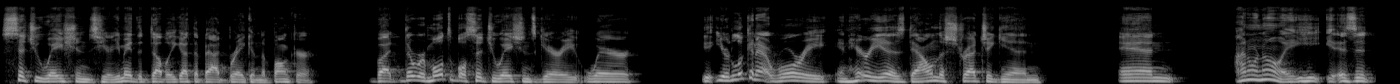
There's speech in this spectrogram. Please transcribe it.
situations here. You made the double, you got the bad break in the bunker. But there were multiple situations, Gary, where you're looking at Rory and here he is down the stretch again. And I don't know, he, is it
